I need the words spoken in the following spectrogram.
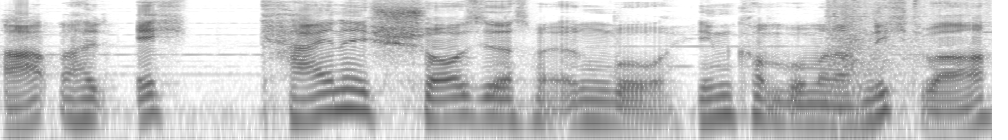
Aber hat man halt echt keine Chance, dass man irgendwo hinkommt, wo man noch nicht war.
